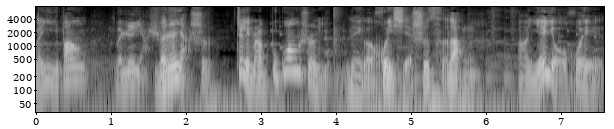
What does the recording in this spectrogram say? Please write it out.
了一帮文人雅士，文人雅士。这里面不光是有那个会写诗词的嗯啊，也有会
